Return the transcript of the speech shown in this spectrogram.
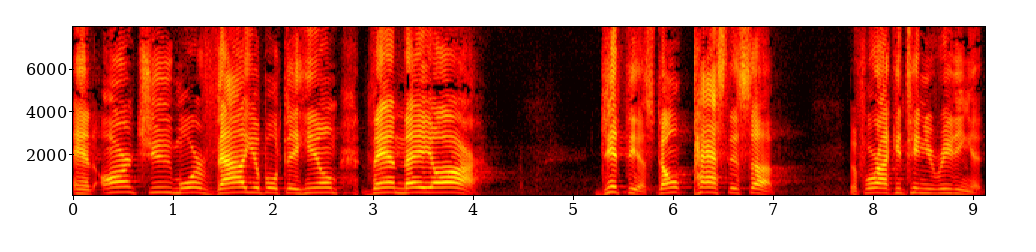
And aren't you more valuable to Him than they are? Get this, don't pass this up before I continue reading it.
